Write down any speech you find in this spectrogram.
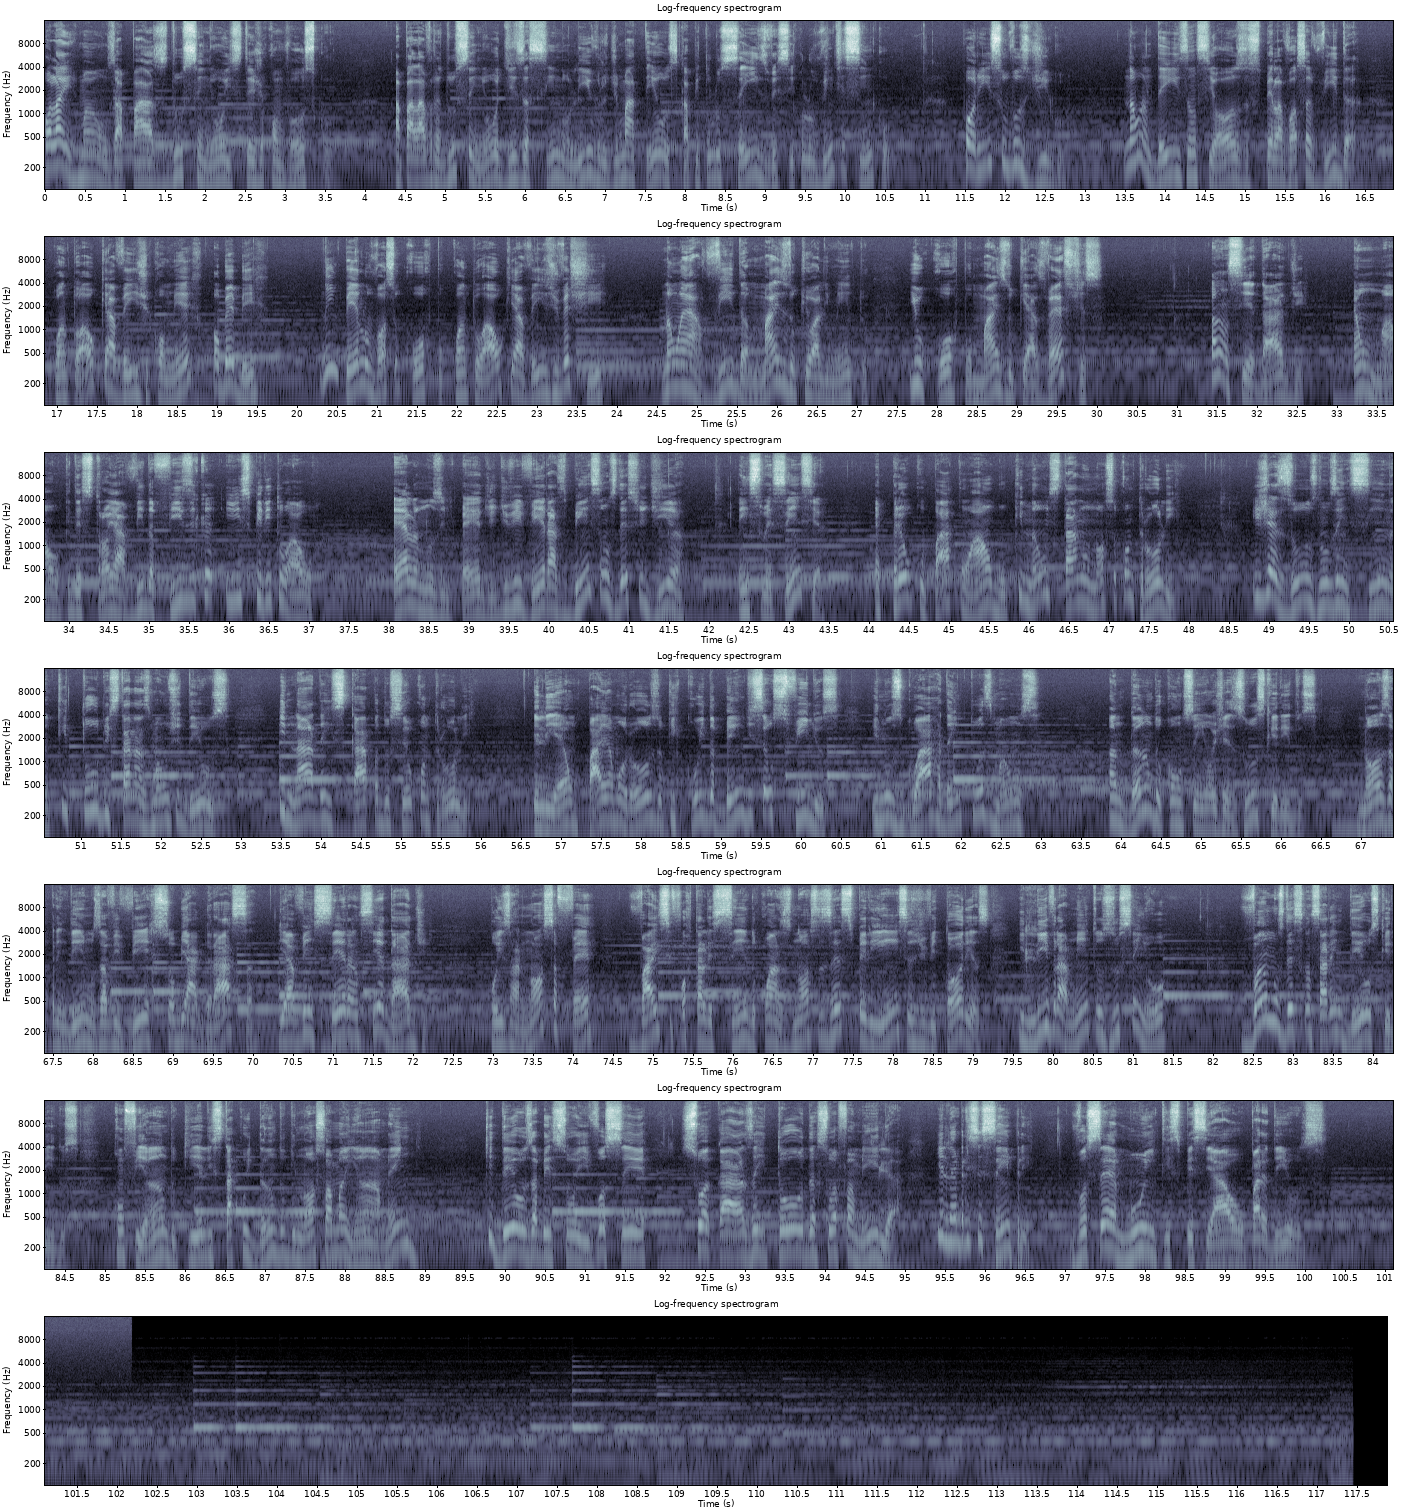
Olá, irmãos, a paz do Senhor esteja convosco. A palavra do Senhor diz assim no livro de Mateus, capítulo 6, versículo 25: Por isso vos digo: não andeis ansiosos pela vossa vida, quanto ao que haveis de comer ou beber, nem pelo vosso corpo, quanto ao que haveis de vestir. Não é a vida mais do que o alimento? E o corpo mais do que as vestes? A ansiedade é um mal que destrói a vida física e espiritual. Ela nos impede de viver as bênçãos deste dia. Em sua essência, é preocupar com algo que não está no nosso controle. E Jesus nos ensina que tudo está nas mãos de Deus e nada escapa do seu controle. Ele é um pai amoroso que cuida bem de seus filhos e nos guarda em tuas mãos. Andando com o Senhor Jesus, queridos, nós aprendemos a viver sob a graça e a vencer a ansiedade, pois a nossa fé vai se fortalecendo com as nossas experiências de vitórias e livramentos do Senhor. Vamos descansar em Deus, queridos, confiando que Ele está cuidando do nosso amanhã. Amém? Que Deus abençoe você, sua casa e toda a sua família. E lembre-se sempre: você é muito especial para Deus.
